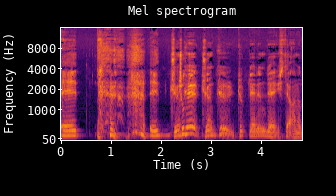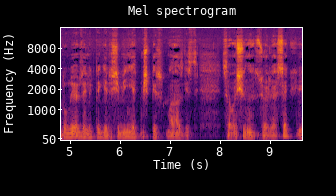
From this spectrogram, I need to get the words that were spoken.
E, e, çünkü çok... çünkü Türklerin de işte Anadolu'ya özellikle gelişi 1071 Malazgirt Savaşı'nı söylersek e,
